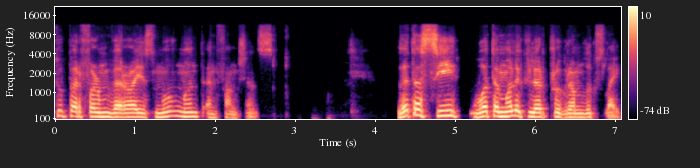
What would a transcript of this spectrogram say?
to perform various movement and functions. Let us see what a molecular program looks like.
